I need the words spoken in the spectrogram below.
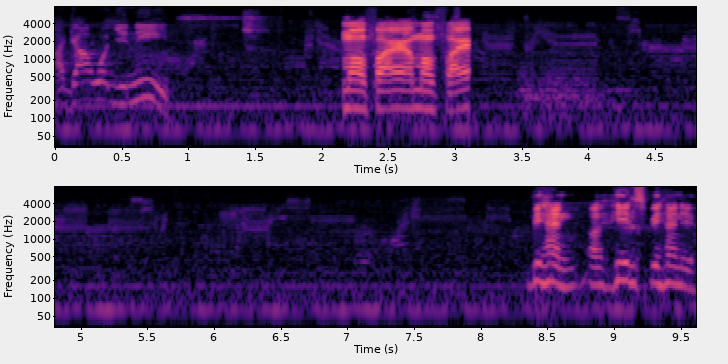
I got what you need. I'm on fire. I'm on fire. Behind. Uh, heels behind you.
